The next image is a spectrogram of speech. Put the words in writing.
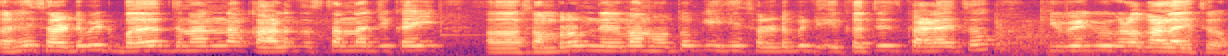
तर हे सर्टिफिकेट बऱ्याच जणांना काढत असताना जे काही संभ्रम निर्माण होतो की हे सर्टिफिकेट एकत्रित काढायचं की वेगवेगळं काढायचं?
